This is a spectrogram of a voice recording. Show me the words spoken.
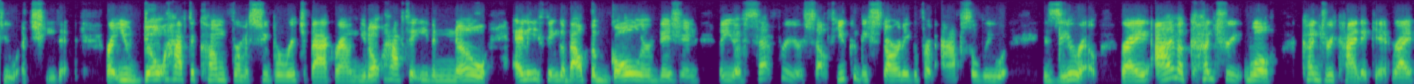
to achieve it, right? You don't have to come from a super rich background. You don't have to even know anything about the goal or vision that you have set for yourself. You could be starting from absolute zero, right? I'm a country, well, country kind of kid, right?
